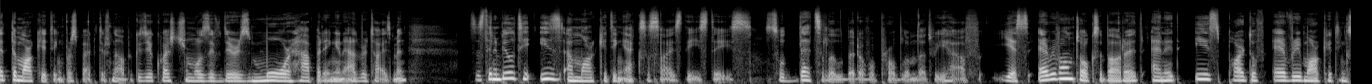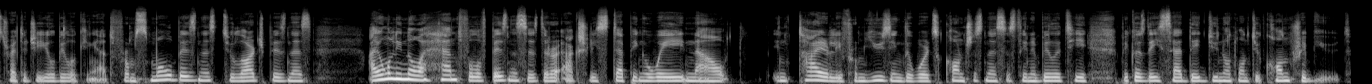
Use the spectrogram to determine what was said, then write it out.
at the marketing perspective now, because your question was if there's more happening in advertisement, sustainability is a marketing exercise these days. So that's a little bit of a problem that we have. Yes, everyone talks about it, and it is part of every marketing strategy you'll be looking at, from small business to large business. I only know a handful of businesses that are actually stepping away now entirely from using the words consciousness, sustainability, because they said they do not want to contribute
